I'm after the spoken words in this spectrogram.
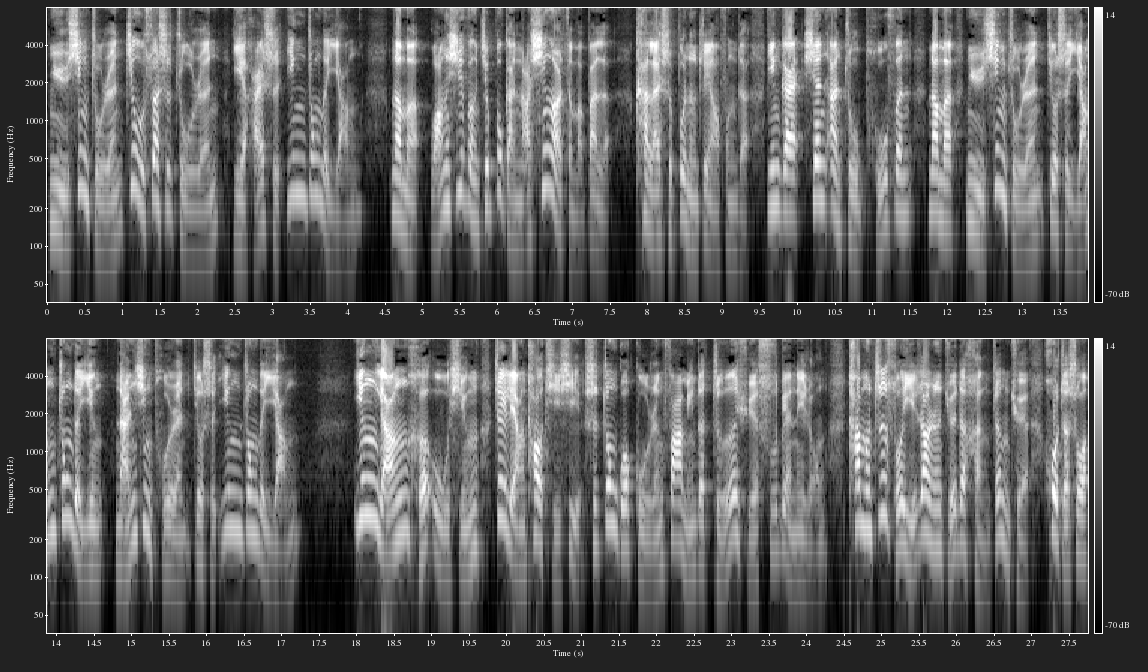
女性主人就算是主人，也还是阴中的阳。那么王熙凤就不敢拿星儿怎么办了？看来是不能这样分的，应该先按主仆分。那么女性主人就是阳中的阴，男性仆人就是阴中的阳。阴阳和五行这两套体系是中国古人发明的哲学思辨内容。他们之所以让人觉得很正确，或者说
